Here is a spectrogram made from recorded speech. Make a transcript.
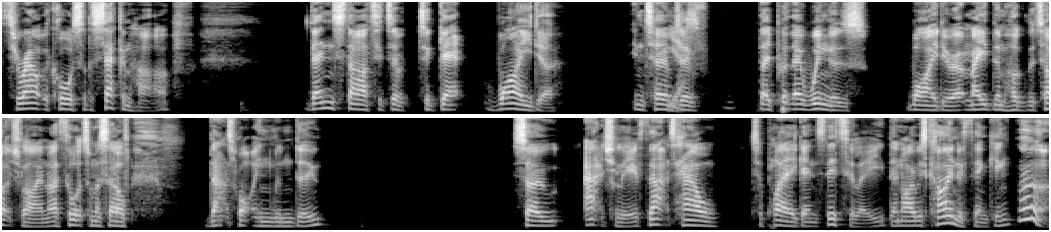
throughout the course of the second half, then started to, to get wider in terms Yes. of they put their wingers wider, it made them hug the touchline. I thought to myself, that's what England do. So actually, if that's how to play against Italy, then I was kind of thinking, huh,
